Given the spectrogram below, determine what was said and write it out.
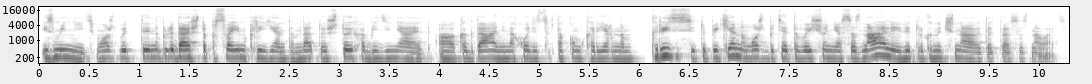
изменить. Может быть, ты наблюдаешь это по своим клиентам, да, то есть что их объединяет, а, когда они находятся в таком карьерном кризисе, тупике, но, может быть, этого еще не осознали или только начинают это осознавать.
